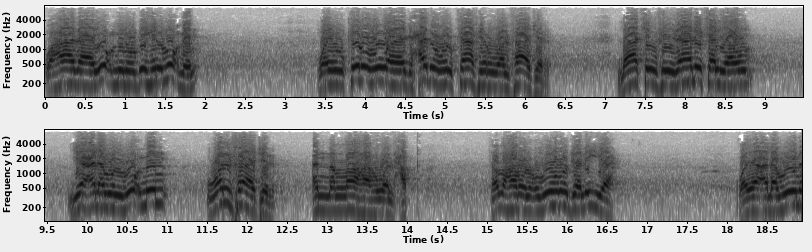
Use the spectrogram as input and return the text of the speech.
وهذا يؤمن به المؤمن وينكره ويجحده الكافر والفاجر. لكن في ذلك اليوم يعلم المؤمن والفاجر أن الله هو الحق. تظهر الأمور جلية ويعلمون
